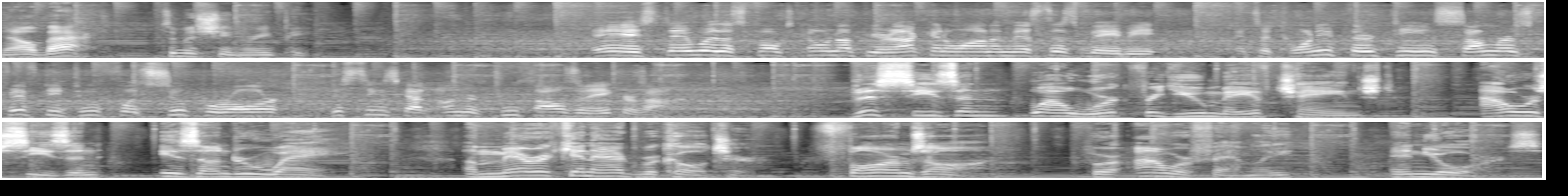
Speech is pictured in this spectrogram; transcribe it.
Now back to Machinery Pete. Hey, stay with us folks. Coming up, you're not going to want to miss this baby. It's a 2013 Summers 52-foot super roller. This thing's got under 2,000 acres on it. This season, while work for you may have changed, our season is underway. American agriculture farms on for our family and yours.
